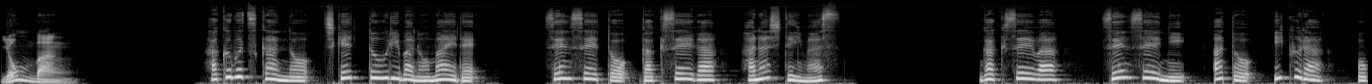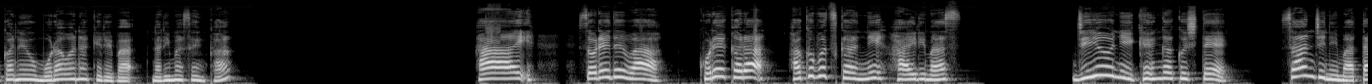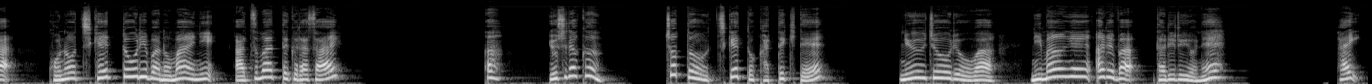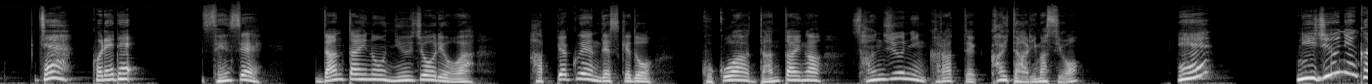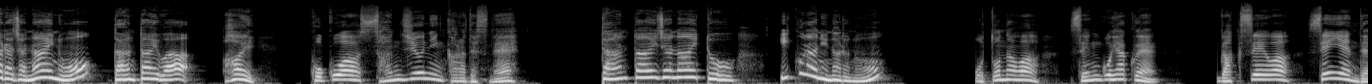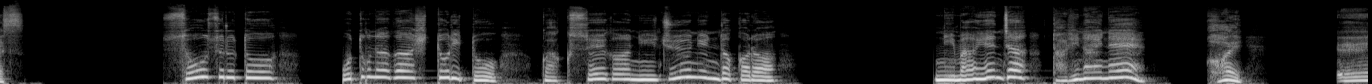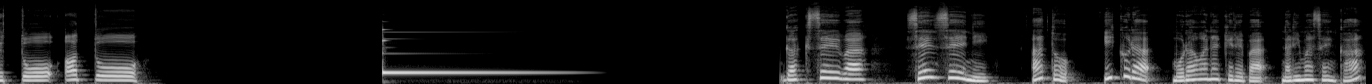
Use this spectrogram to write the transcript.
4番、博物館のチケット売り場の前で先生と学生が話しています。学生は先生にあといくらお金をもらわなければなりませんか？はーい。それでは、これから博物館に入ります。自由に見学して、3時にまたこのチケット売り場の前に集まってください。あ、吉田くん、ちょっとチケット買ってきて。入場料は2万円あれば足りるよね。はい、じゃあこれで。先生、団体の入場料は800円ですけど、ここは団体が30人からって書いてありますよ。え ?20 人からじゃないの？団体は。はい、ここは30人からですね。団体じゃないといくらになるの？大人は1500円、学生は1000円です。そうすると、大人が1人と学生が20人だから、2万円じゃ足りないね。はい。えーと、あと、学生は先生にあといくらもらわなければなりませんか？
